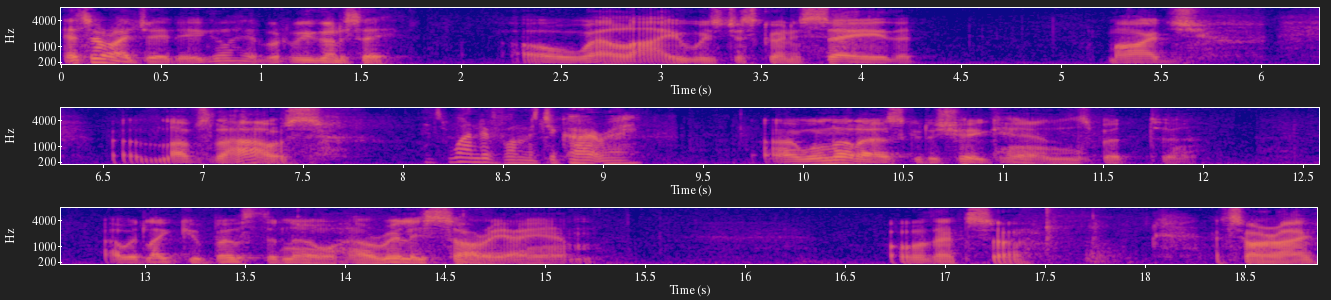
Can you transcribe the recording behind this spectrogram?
That's all right, J.D. Go ahead. What were you going to say? Oh, well, I was just going to say that Marge uh, loves the house. It's wonderful, Mr. Cartwright. I will not ask you to shake hands, but uh, I would like you both to know how really sorry I am. Oh, that's, uh, that's all right.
